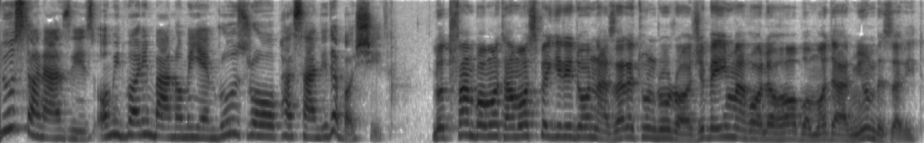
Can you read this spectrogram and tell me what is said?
دوستان عزیز امیدواریم برنامه امروز رو پسندیده باشید. لطفا با ما تماس بگیرید و نظرتون رو راجع به این مقاله ها با ما در میون بذارید.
